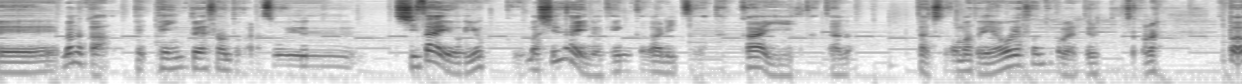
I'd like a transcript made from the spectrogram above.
えー、まあなんかペ、ペイント屋さんとか、そういう資材をよく、まあ資材の原価率が高い方たちとか、また八百屋さんとかもやってるって言ってたかな。やっぱ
